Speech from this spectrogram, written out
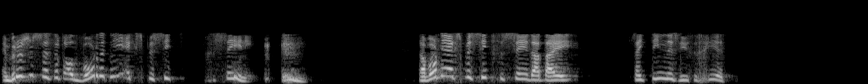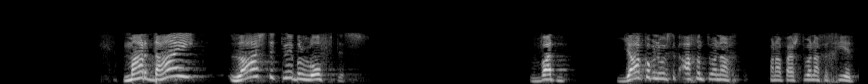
En broers en susters, al word dit nie eksplisiet gesê nie. Daar word nie eksplisiet gesê dat hy sy tiendes hier gegee het nie. Maar daai laaste twee beloftes wat Jakob in Hoofstuk 28 vanaf vers 20 gegee het,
